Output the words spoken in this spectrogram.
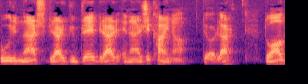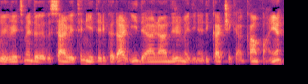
bu ürünler birer gübre, birer enerji kaynağı diyorlar. Doğal ve üretime dayalı servetin yeteri kadar iyi değerlendirilmediğine dikkat çeken kampanya,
